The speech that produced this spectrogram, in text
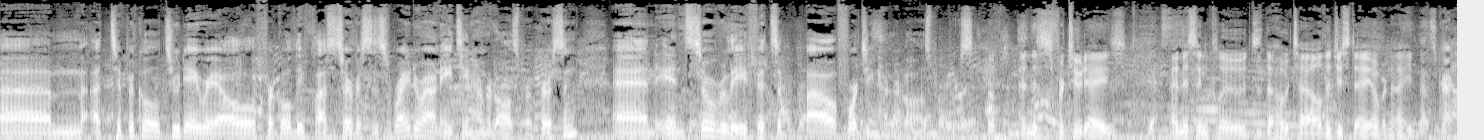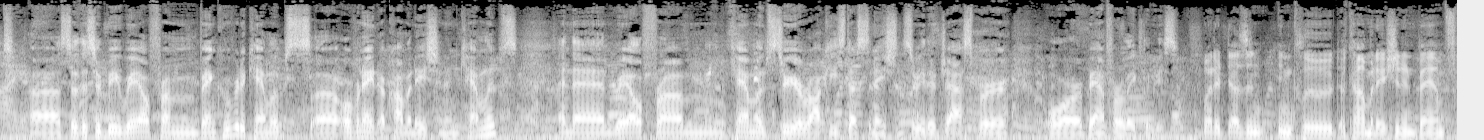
Um, a typical two-day rail for Gold Leaf class service is right around eighteen hundred dollars per person, and in silver leaf, it's about fourteen hundred dollars per person. And this is for two days. Yes. And this includes the hotel that you stay overnight. That's correct. Uh, so this would be rail from Vancouver to Kamloops, uh, overnight accommodation in Kamloops, and then rail from Kamloops to your Rockies destination, so either Jasper or Banff or Lake Louise. But it doesn't include accommodation in Banff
